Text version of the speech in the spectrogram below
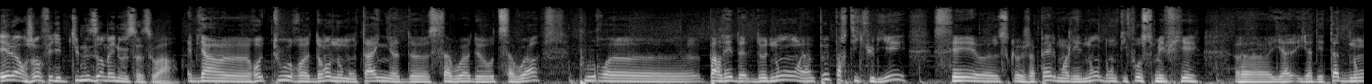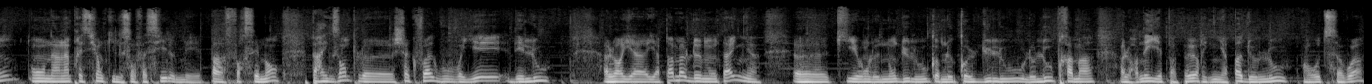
Et alors Jean-Philippe, tu nous emmènes où ce soir? Eh bien, euh, retour dans nos montagnes de Savoie, de Haute-Savoie, pour euh, parler de, noms un peu particuliers. C'est euh, ce que j'appelle, moi, les noms dont il faut se méfier. Il y, a, des tas de noms, on a l'impression qu'ils sont faciles, mais pas forcément. Par exemple, chaque fois que vous voyez des loups, alors il y a, pas mal de montagnes euh, qui ont le nom du loup, comme le col du loup, le loup Prama. Alors n'ayez pas peur, il n'y a pas de loup en Haute-Savoie.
